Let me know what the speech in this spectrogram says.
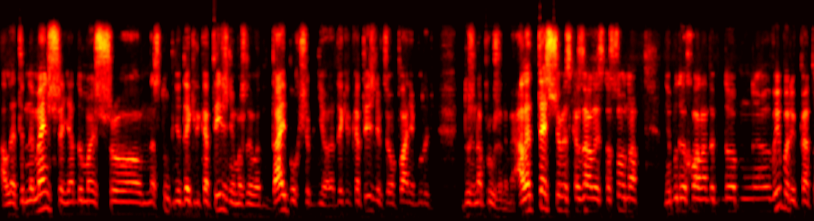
але тим не менше, я думаю, що наступні декілька тижнів, можливо, дай Бог, щоб ні, але декілька тижнів в цьому плані будуть дуже напруженими. Але те, що ви сказали стосовно не буде ухвалено до, до виборів 5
